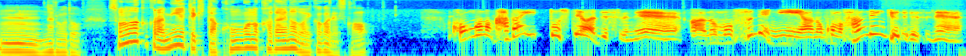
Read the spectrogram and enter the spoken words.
うんなるほど。その中から見えてきた今後の課題などはいかがですか？今後の課題としてはですね、あのもうすでにあのこの3連休でですね、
